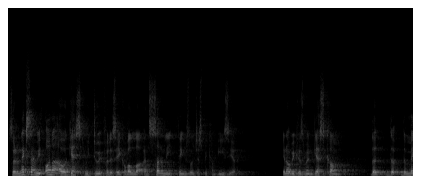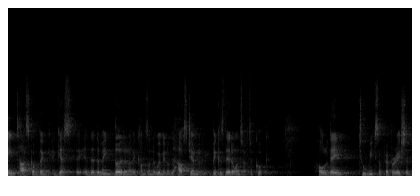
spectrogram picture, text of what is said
So the next time we honor our guest, we do it for the sake of Allah, and suddenly things will just become easier. You know, because when guests come, the, the, the main task of the guest, the, the main burden of it comes on the women of the house generally, because they're the ones who have to cook. Whole day, two weeks of preparation.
